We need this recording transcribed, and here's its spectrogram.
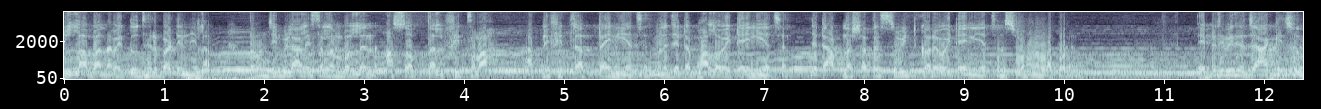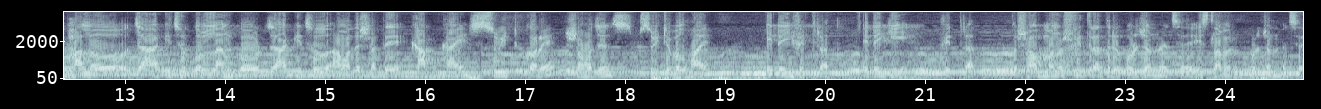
লাবান, আমি দুধের বাটি নিলাম। তখন জিবিল আলী সাল্লাম বললেন, আসবতাল ফিতরা, আপনি ফিতরাতটাই নিয়েছেন। মানে যেটা ভালো ওইটাই নিয়েছেন। যেটা আপনার সাথে সুইট করে ওইটাই নিয়েছেন। সুবহানাল্লাহ পড়েন। এই পৃথিবীতে যা কিছু ভালো, যা কিছু কল্যাণকর, যা কিছু আমাদের সাথে খাপ খায় সুইট করে, সহজে সুইটেবল হয়, এটাই ফিতরাত। এটাই কি? ফিতরাত। তো সব মানুষ ফিতরাতের উপর জন্মেছে, ইসলামের উপর জন্মেছে।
